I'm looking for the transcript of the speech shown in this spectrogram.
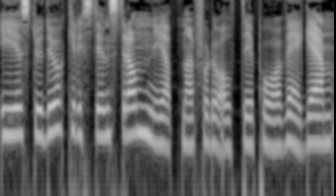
I studio, Kristin Strand, nyhetene får du alltid på VG.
